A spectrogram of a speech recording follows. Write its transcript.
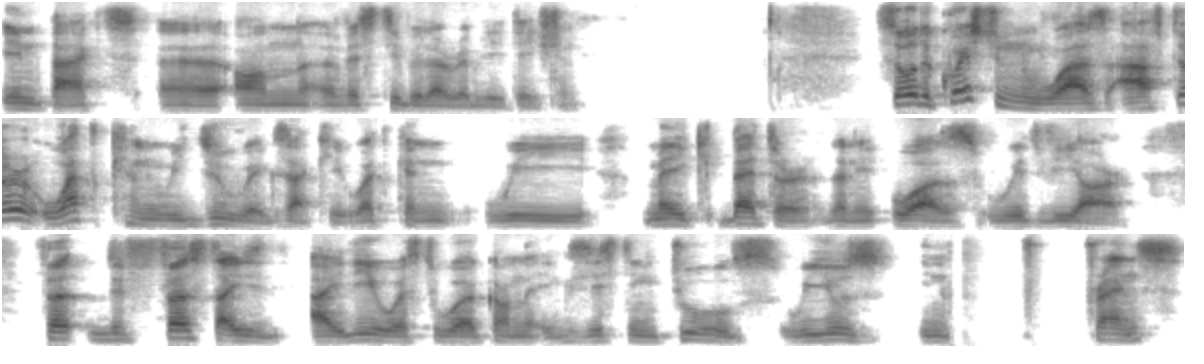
impact uh, on vestibular rehabilitation. So the question was after, what can we do exactly? What can we make better than it was with VR? The first idea was to work on existing tools. We use in France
